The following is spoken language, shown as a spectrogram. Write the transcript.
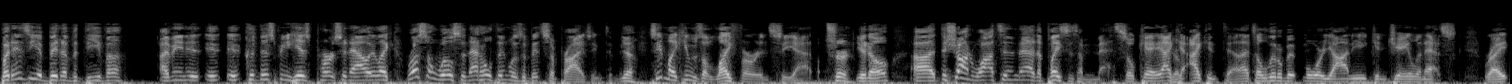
but is he a bit of a diva? I mean, it, it, it, could this be his personality? Like Russell Wilson, that whole thing was a bit surprising to me. Yeah. Seemed like he was a lifer in Seattle. Sure. You know, uh, Deshaun Watson, uh, the place is a mess. Okay, I Yep. can I can tell. That's a little bit more Yannick and Jalen esque, right?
